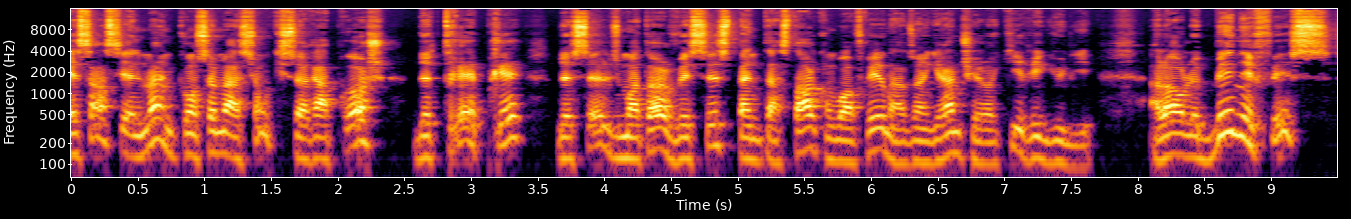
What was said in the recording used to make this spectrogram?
essentiellement une consommation qui se rapproche de très près de celle du moteur V6 Pentastar qu'on va offrir dans un Grand Cherokee régulier. Alors, le bénéfice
